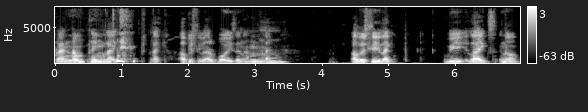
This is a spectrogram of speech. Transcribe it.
random thing, like, like obviously we are boys, and know? Mm. Like, obviously, like, we like, you know,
